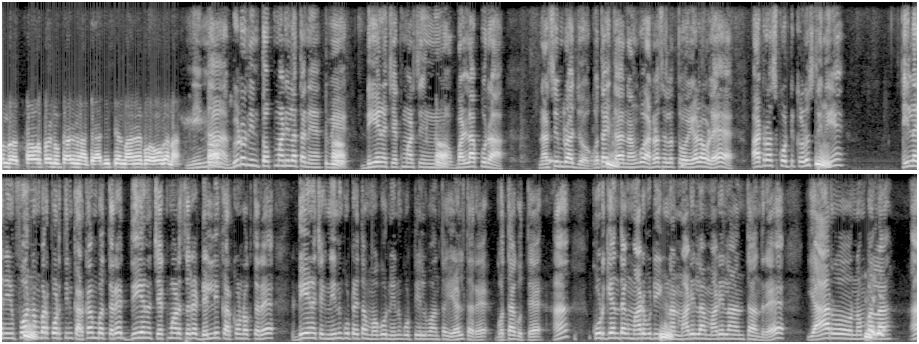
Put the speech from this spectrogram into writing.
ಒಂದು ಹತ್ತು ಸಾವಿರ ರೂಪಾಯಿ ದುಡ್ಡು ಆಗಲಿ ನಾ ಚಾರ್ಜ್ ನಾನೇ ಹೋಗೋಣ. ನಿನ್ನ ಬಿಡು ನಿನ್ ತಪ್ಪು ಮಾಡಿಲ್ಲ ತಾನೆ. ಡಿ ಎನ್ ಎ ಚೆಕ್ ಮಾಡ್ಸಿ ಬಳ್ಳಾಪುರ ನರಸಿಂಹರಾಜು ಗೊತ್ತಾಯ್ತಾ? ನಂಗೂ ಅಡ್ರೆಸ್ ಎಲ್ಲ ತೋ ಹೇಳವಳೆ. ಅಡ್ರೆಸ್ ಕೊಟ್ಟು ಕಳಿಸ್ತೀನಿ. ಇಲ್ಲ ನೀನ್ ಫೋನ್ ನಂಬರ್ ಕೊಡ್ತೀನಿ ಕರ್ಕೊಂಡ್ ಬರ್ತಾರೆ. ಡಿ ಎನ್ ಚೆಕ್ ಮಾಡಿಸ್ತಾರೆ ಡೆಲ್ಲಿ ಕರ್ಕೊಂಡು ಹೋಗ್ತಾರೆ. ಡಿ ಎನ್ ಚೆಕ್ ನಿನ್ ಗುಟ್ಟೈತಾ ಮಗು ನಿನ್ ಗುಟ್ಟಿಲ್ವಾ ಅಂತ ಹೇಳ್ತಾರೆ. ಗೊತ್ತಾಗುತ್ತೆ ಹಾ? ಕುಡ್ಗೆ ಅಂದಾಗ ಮಾಡ್ಬಿಟ್ಟು ಈಗ ನಾನು ಮಾಡಿಲ್ಲ ಮಾಡಿಲ್ಲ ಅಂತ ಅಂದ್ರೆ ಯಾರು ನಂಬಲ್ಲ? ಹಾ?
